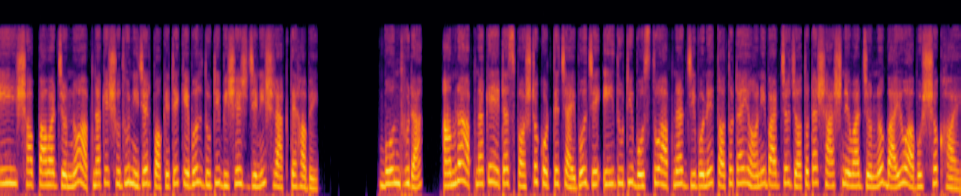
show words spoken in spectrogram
এই সব পাওয়ার জন্য আপনাকে শুধু নিজের পকেটে কেবল দুটি বিশেষ জিনিস রাখতে হবে। বন্ধুরা আমরা আপনাকে এটা স্পষ্ট করতে চাইব যে এই দুটি বস্তু আপনার জীবনে ততটাই অনিবার্য যতটা শ্বাস নেওয়ার জন্য বায়ু আবশ্যক হয়।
